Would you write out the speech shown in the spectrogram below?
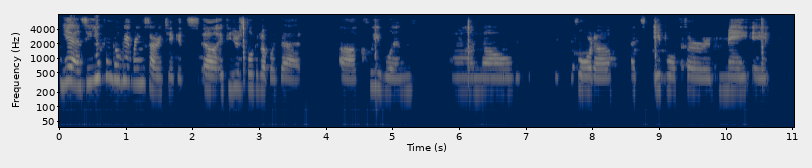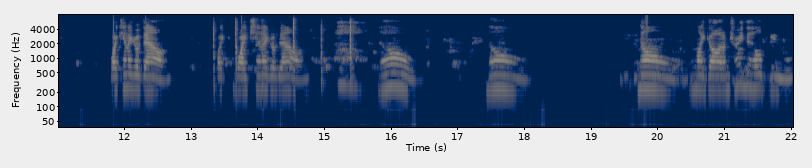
Yeah, see, you can go get ringsider tickets, uh, if you just look it up like that. Uh, Cleveland, uh, no, Florida, that's April 3rd, May 8th. Why can't I go down? Why, why can't I go down? no. No. No. Oh my god, I'm trying to help you.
